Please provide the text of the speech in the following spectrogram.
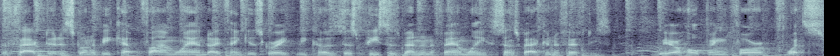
The fact that it's going to be kept farmland, I think, is great because this piece has been in the family since back in the 50s. We are hoping for what's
